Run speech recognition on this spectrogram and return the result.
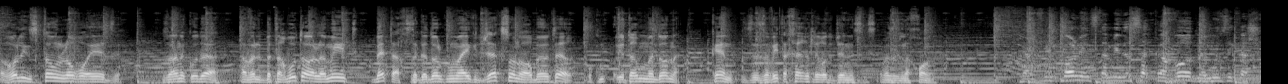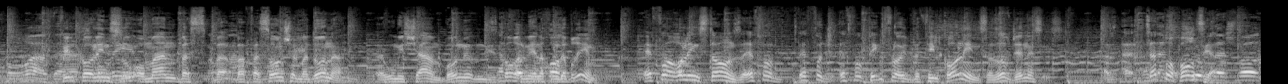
הרולינג סטון לא רואה את זה. זו הנקודה, אבל בתרבות העולמית, בטח, זה גדול כמו מייקל ג'קסון או הרבה יותר, או יותר ממדונה. כן, זה זווית אחרת לראות את ג'נסיס, אבל זה נכון. גם פיל קולינס תמיד עשה כבוד למוזיקה שחורה. פיל קולינס הוא אומן בפאסון של מדונה, הוא משם, בואו נזכור על מי אנחנו נכון. מדברים. איפה הרולינג סטונס? איפה- פינק פלויד ופיל קולינס? עזוב, ג'נסיס. אז, אה, זה קצת שוב, פרופורציה. זה השוואות,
